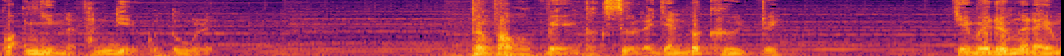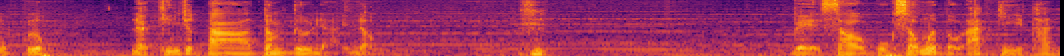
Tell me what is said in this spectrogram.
Quả nhiên là thánh địa của tu luyện. Thần phong học viện thật sự là danh bất hư truyền. Chỉ mới đứng ở đây một lúc đã khiến cho ta tâm tư đại động. Về sau cuộc sống ở tội ác chị thành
